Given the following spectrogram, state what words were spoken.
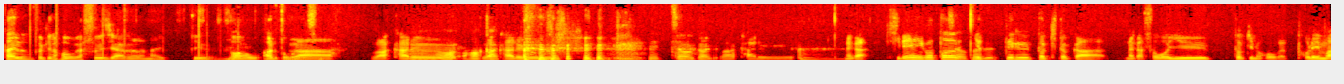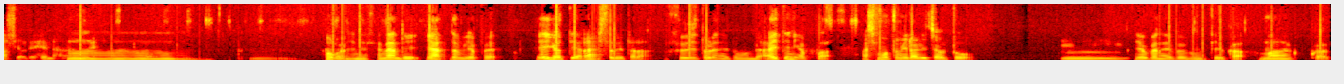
スタイルの時の方が数字上がらないっていうのはあるとう思います、ね。わかるわわかる めっちゃわかる。わかるなんか綺麗事言ってる時とかなんかそういう時の方が取れますよね変な話ね、うんうんうんうん。うんそうかもしれないですね。なんで、や、でもやっぱ営業ってやらしさ出たら数字取れないと思うんで、相手にやっぱ足元見られちゃうとうん良くない部分っていうか、まあ、ここは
